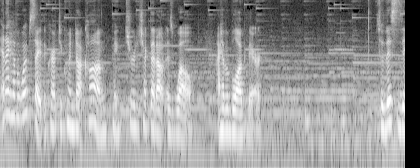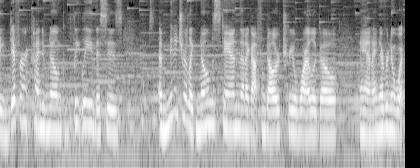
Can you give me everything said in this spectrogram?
And I have a website, thecraftyquinn.com. Make sure to check that out as well. I have a blog there. So this is a different kind of gnome completely. This is a miniature like gnome stand that I got from Dollar Tree a while ago. And I never knew what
